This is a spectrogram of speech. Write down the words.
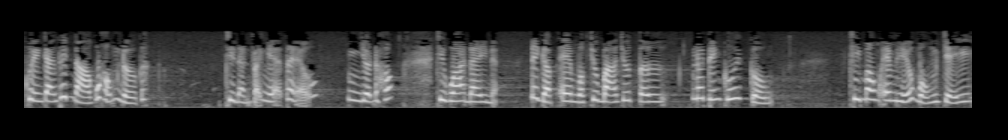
khuyên càng thế nào cũng không được. Chị đành phải nghe theo. Do đó, chị qua đây nè, để gặp em hoặc chú ba chú tư, nói tiếng cuối cùng. Chị mong em hiểu bụng chị,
